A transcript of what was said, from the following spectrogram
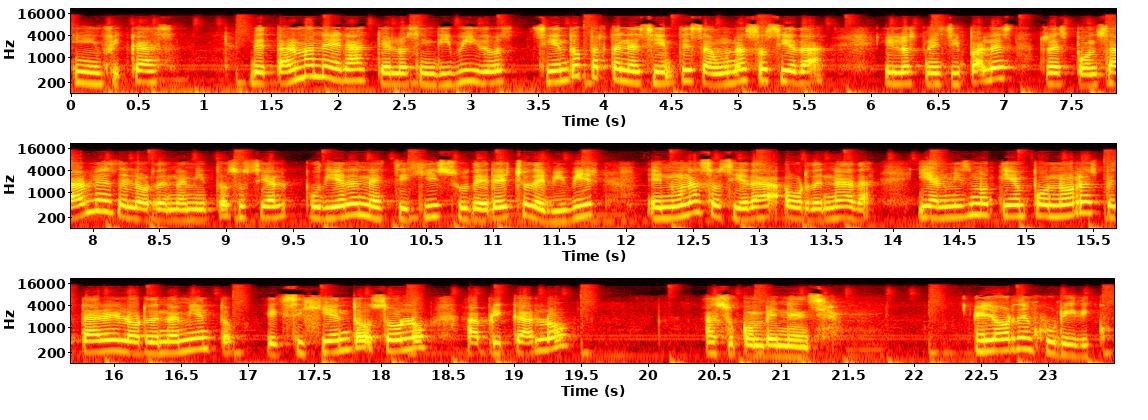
ineficaz de tal manera que los individuos, siendo pertenecientes a una sociedad y los principales responsables del ordenamiento social, pudieran exigir su derecho de vivir en una sociedad ordenada y al mismo tiempo no respetar el ordenamiento, exigiendo solo aplicarlo a su conveniencia. El orden jurídico.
